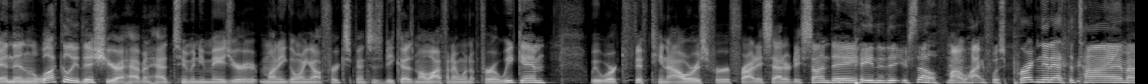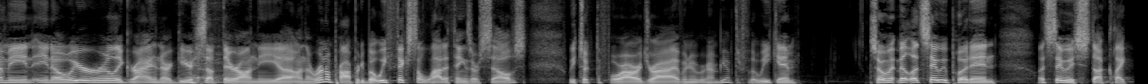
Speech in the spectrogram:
And then luckily this year I haven't had too many major money going out for expenses because my wife and I went up for a weekend. We worked fifteen hours for Friday, Saturday, Sunday. Painted it yourself. My wife was pregnant at the time. I mean, you know, we were really grinding our gears up there on the uh, on the rental property, but we fixed a lot of things ourselves. We took the four hour drive when we were going to be up there for the weekend. So let's say we put in, let's say we stuck like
